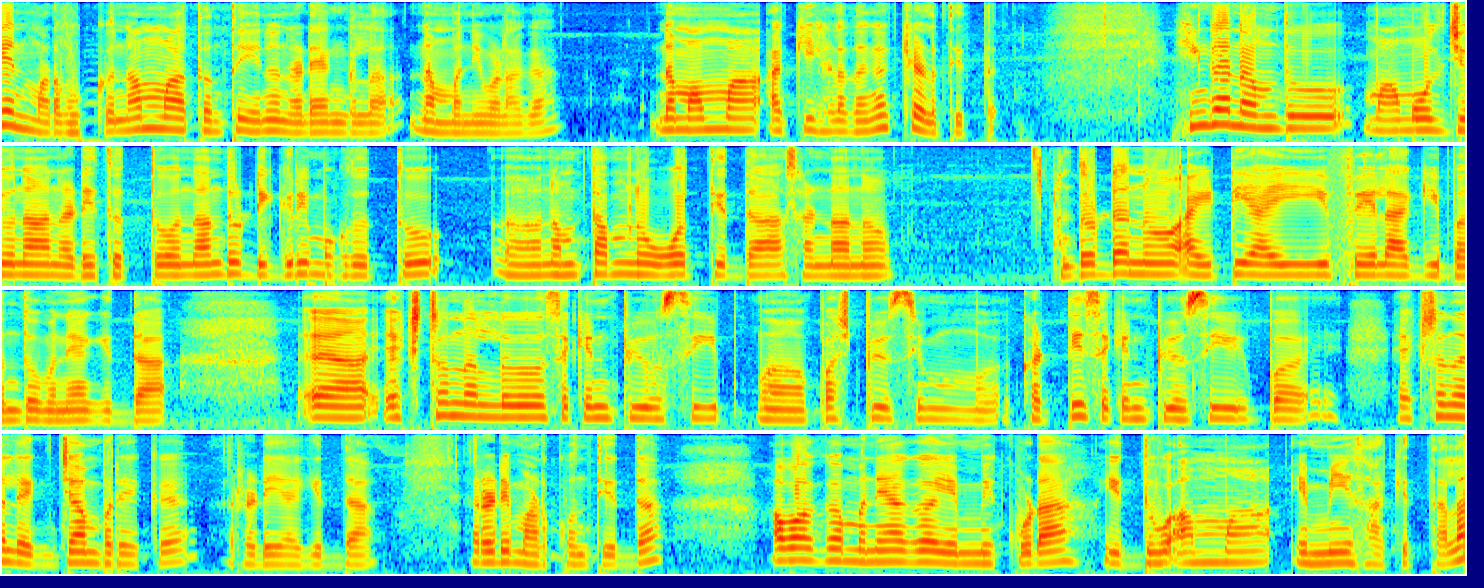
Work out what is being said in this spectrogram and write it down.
ಏನು ಮಾಡ್ಬೇಕು? ನಮ್ಮ ಮಾತಂತೂ ಏನೂ ನಡೆಯಂಗಿಲ್ಲ ನಮ್ಮ ಮನೆ ಒಳಗೆ. ನಮ್ಮಮ್ಮ ಅಕ್ಕಿ ಹೇಳ್ದಂಗೆ ಕೇಳ್ತಿತ್ತು. ಹಿಂಗೆ ನಮ್ಮದು ಮಾಮೂಲು ಜೀವನ ನಡೀತಿತ್ತು. ನಂದು ಡಿಗ್ರಿ ಮುಗಿದಿತ್ತು. ನಮ್ಮ ತಮ್ಮನು ಓದ್ತಿದ್ದ ಸಣ್ಣನು. ದೊಡ್ಡನು ಐ ಟಿ ಐ ಫೇಲ್ ಆಗಿ ಬಂದು ಮನೆಯಾಗಿದ್ದ. External second P U C first P U C ಕಟ್ಟಿ ಸೆಕೆಂಡ್ ಪಿ ಯು ಸಿ ಬ ಎಕ್ಸ್ಟರ್ನಲ್ ಎಕ್ಸಾಮ್ ಬರೆಯೋಕ್ಕೆ ರೆಡಿಯಾಗಿದ್ದ ರೆಡಿ ಮಾಡ್ಕೊತಿದ್ದ. ಅವಾಗ ಮನ್ಯಾಗ ಎಮ್ಮೆ ಕೂಡ ಇದ್ದು, ಅಮ್ಮ ಎಮ್ಮೆ ಸಾಕಿತ್ತಲ್ಲ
